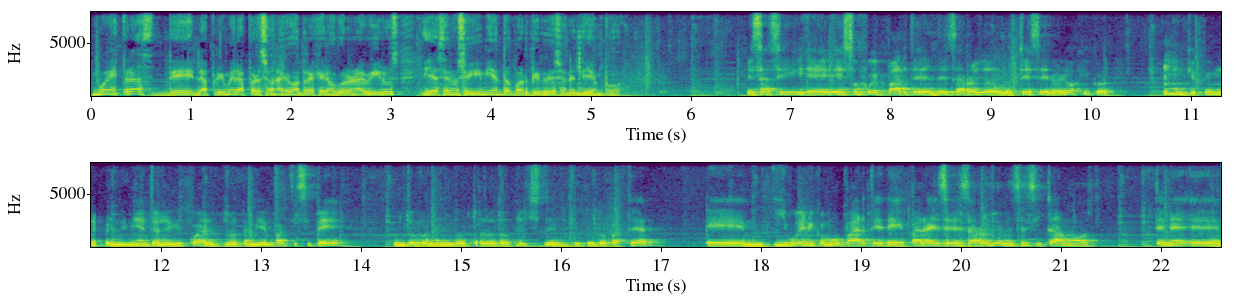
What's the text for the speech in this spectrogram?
muestras de las primeras personas que contrajeron coronavirus y hacer un seguimiento a partir de eso en el tiempo. Es así, eh, eso fue parte del desarrollo de los test serológicos, que fue un emprendimiento en el cual yo también participé, junto con el doctor Otto Prich del Instituto Pasteur. Eh, y bueno, como parte de, para ese desarrollo necesitamos tener, eh,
